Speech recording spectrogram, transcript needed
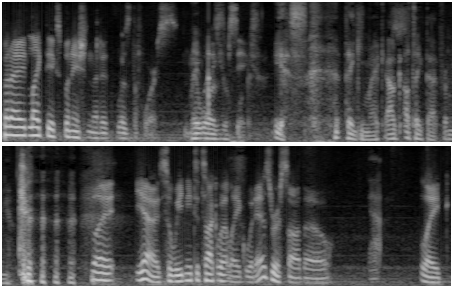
But I like the explanation that it was the Force. It was the see. force. Yes. Thank you, Mike. I'll, I'll take that from you. But yeah, so we need to talk about like what Ezra saw though. Yeah. Like,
